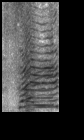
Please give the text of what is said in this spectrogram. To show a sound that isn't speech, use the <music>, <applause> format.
Salut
